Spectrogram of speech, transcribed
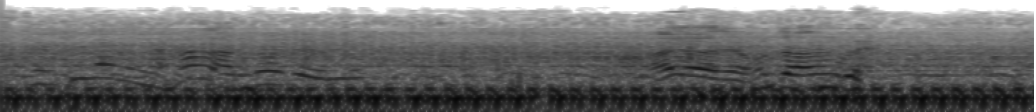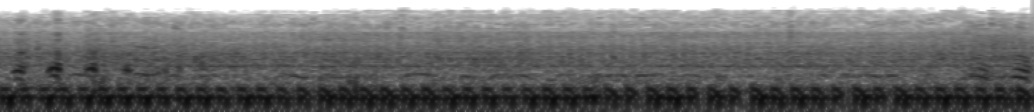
진짜 신랑은 하나도 안 도와줘요. 원래. 아니야 아니야 혼자 하는 거예 요.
